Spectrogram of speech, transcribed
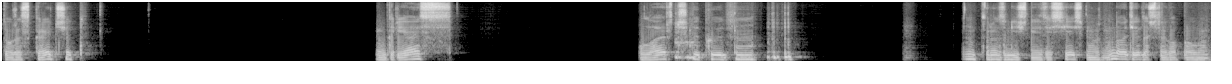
тоже скретчет. Грязь. Ларч какой-то. Ну, это различные здесь есть, можно. Ну, давайте это что ли попробуем.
